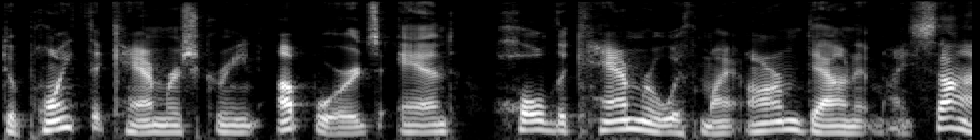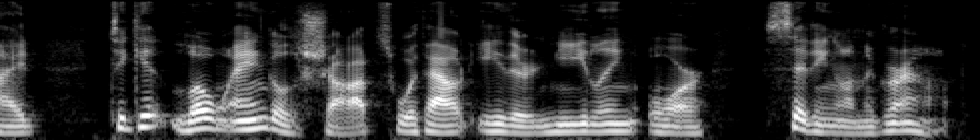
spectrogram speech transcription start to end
to point the camera screen upwards and hold the camera with my arm down at my side to get low angle shots without either kneeling or sitting on the ground.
